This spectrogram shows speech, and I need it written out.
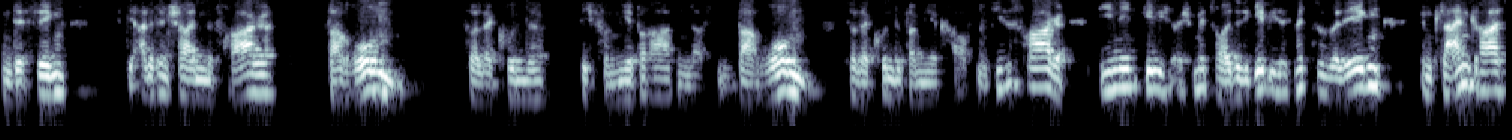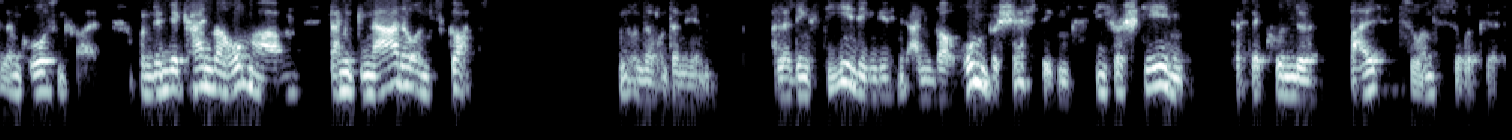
Und deswegen ist die alles entscheidende Frage, warum soll der Kunde sich von mir beraten lassen? Warum soll der Kunde bei mir kaufen? Und diese Frage, die gebe ich euch mit heute, die gebe ich euch mit zu überlegen, im kleinen Kreis oder im großen Kreis. Und wenn wir kein Warum haben, dann gnade uns Gott und unser Unternehmen. Allerdings diejenigen, die sich mit einem Warum beschäftigen, die verstehen, dass der Kunde bald zu uns zurückkehrt.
